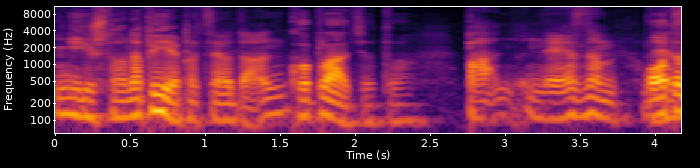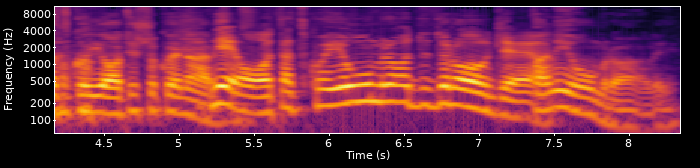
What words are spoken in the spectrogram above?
Ništa, ona pije pa ceo dan. Ko plaća to? Pa, ne znam. Ne otac znam koji je otišao, koji je naravno. Ne, otac koji je umro od droge. Pa nije umro, ali...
